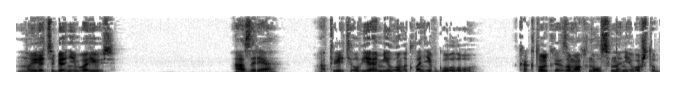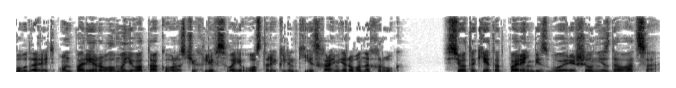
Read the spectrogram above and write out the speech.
но я тебя не боюсь». «А зря», — ответил я, мило наклонив голову. Как только я замахнулся на него, чтобы ударить, он парировал мою атаку, расчехлив свои острые клинки из хромированных рук. Все-таки этот парень без боя решил не сдаваться.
